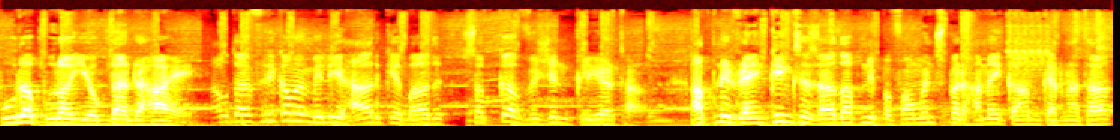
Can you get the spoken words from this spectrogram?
पूरा पूरा योगदान रहा है। साउथ अफ्रीका में मिली हार के बाद सबका विजन क्लियर था। अपनी रैंकिंग से ज़्यादा अपनी परफॉर्मेंस पर हमें काम करना था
